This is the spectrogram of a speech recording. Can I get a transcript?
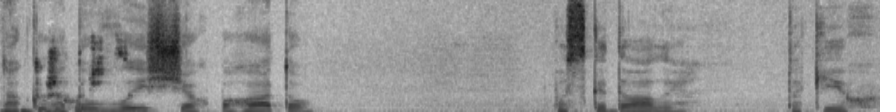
На Дуже хочеться. кладовищах багато поскидали таких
